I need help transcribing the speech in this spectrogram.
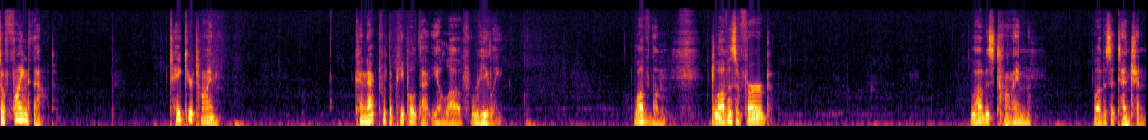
So find that. Take your time. Connect with the people that you love, really. Love them. Love is a verb. Love is time. Love is attention.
